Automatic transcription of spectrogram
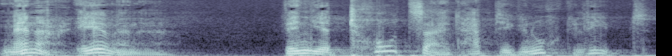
Männer, Ehemänner, wenn ihr tot seid, habt ihr genug geliebt.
